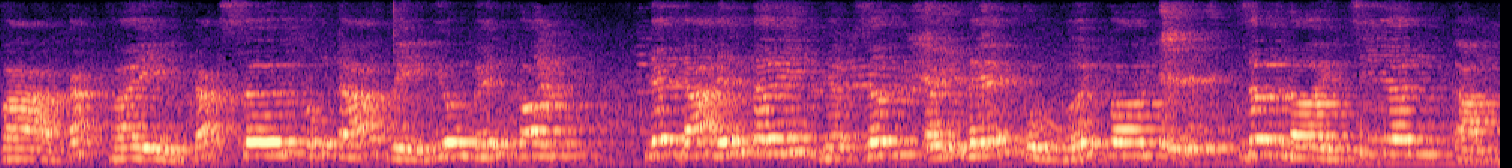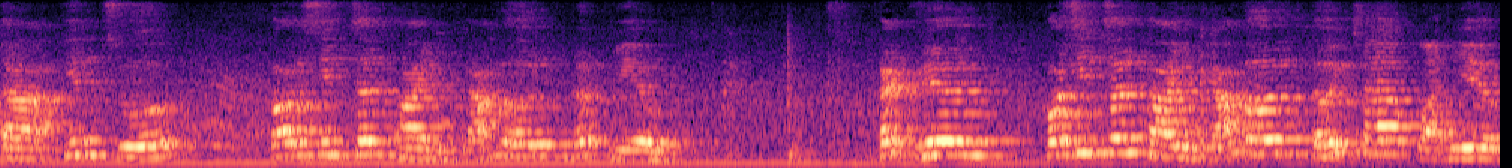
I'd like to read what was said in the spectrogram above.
và các thầy, các sư cũng đã vì yêu mến con nên đã đến đây hiệp dâng thánh lễ cùng với con dâng lời tri ân cảm tạ Thiên Chúa. con xin chân thành cảm ơn rất nhiều. Cách riêng, con xin chân thành cảm ơn tới cha quản nhiệm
